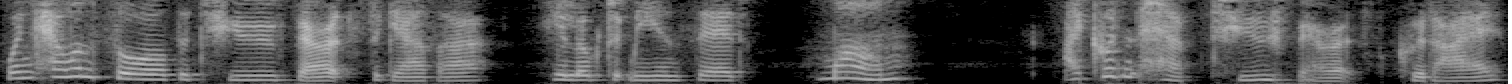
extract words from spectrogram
When Callum saw the two ferrets together, he looked at me and said, Mum, I couldn't have two ferrets, could I?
